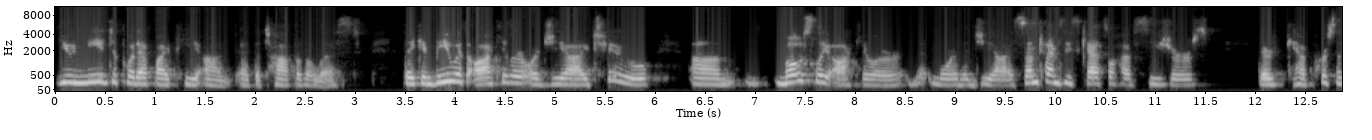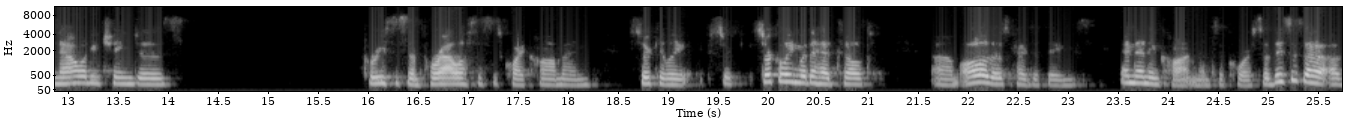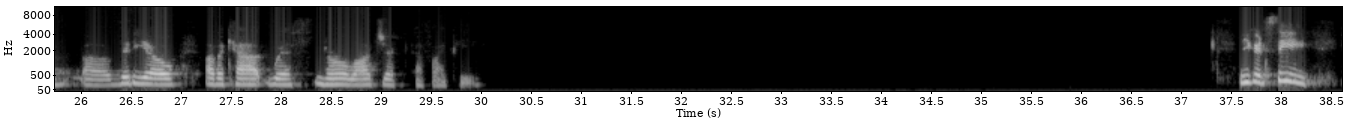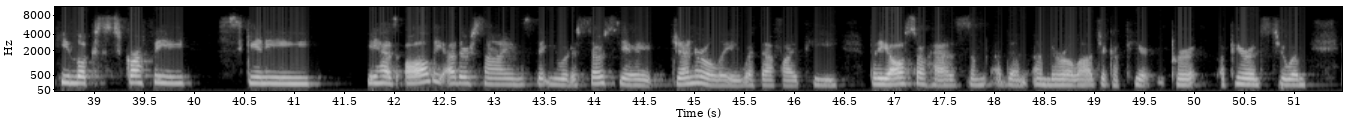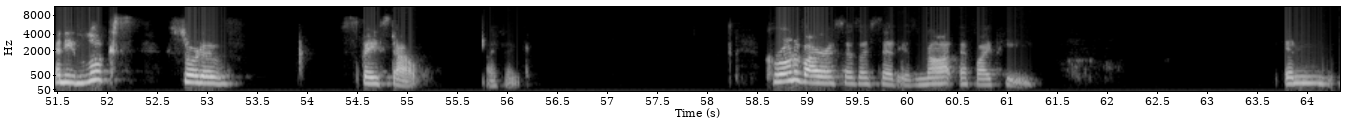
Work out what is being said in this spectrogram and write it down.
you need to put FIP on at the top of the list. They can be with ocular or GI too, um, mostly ocular more than GI. Sometimes these cats will have seizures. They have personality changes. Paresis and paralysis is quite common. Cir circling with a head tilt, um, all of those kinds of things. And then incontinence, of course. So this is a, a, a video of a cat with neurologic FIP. You can see he looks scruffy, skinny, he has all the other signs that you would associate generally with FIP, but he also has some a, a neurologic appear, per, appearance to him. And he looks sort of spaced out, I think. Coronavirus, as I said, is not FIP. And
